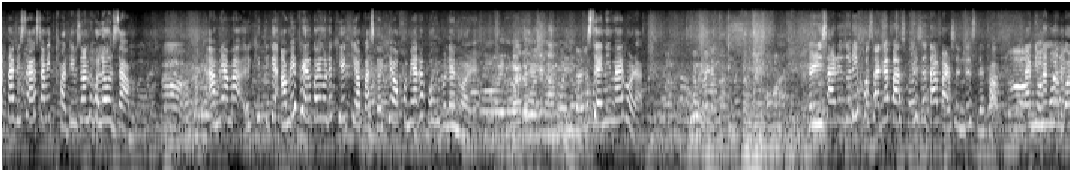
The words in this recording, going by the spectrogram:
এটা বিচাৰ আছে আমি থাৰ্ড ডিভিজন হ'লেও যাম। সি- আমি ফেইল কৰি গ'লে সি কিয় পাছ কৰে? সি অসমীয়া এটা পঢ়িবলৈ নোৱাৰে। চেনিমাই বৰা। ৰিচাৰ্ডে যদি সঁচাকৈ পাছ কৰিছে তাৰ পাৰ্চেণ্টেজ দেখাওক। তাক কিমান নম্বৰ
